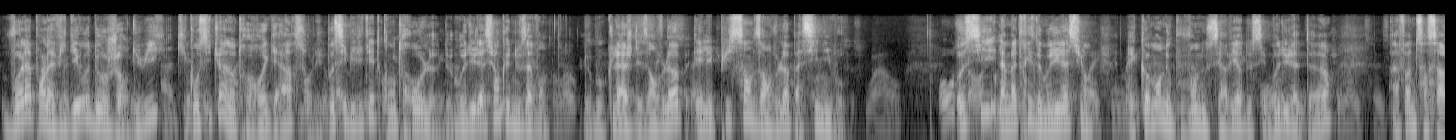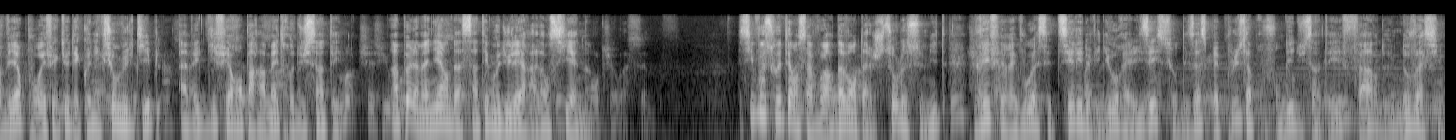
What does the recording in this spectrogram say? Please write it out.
Voilà pour la vidéo d'aujourd'hui qui constitue un autre regard sur les possibilités de contrôle de modulation que nous avons, le bouclage des enveloppes et les puissantes enveloppes à six niveaux. Aussi la matrice de modulation et comment nous pouvons nous servir de ces modulateurs afin de s'en servir pour effectuer des connexions multiples avec différents paramètres du synthé, un peu la manière d'un synthé modulaire à l'ancienne. Si vous souhaitez en savoir davantage sur le Summit, référez-vous à cette série de vidéos réalisées sur des aspects plus approfondis du synthé phare de Novation.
